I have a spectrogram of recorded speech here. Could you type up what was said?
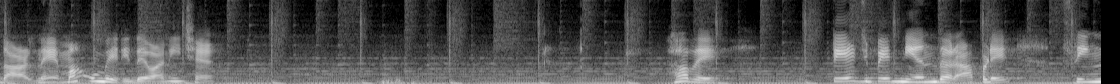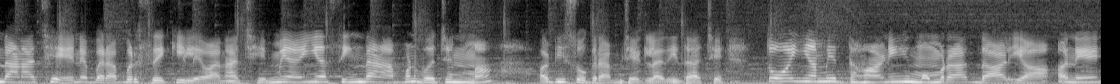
દાળને એમાં ઉમેરી દેવાની છે. હવે તે જ પેનની અંદર આપણે સિંગદાણા છે એને બરાબર શેકી લેવાના છે. મેં અહીંયા સિંગદાણા પણ વજનમાં અઢીસો ગ્રામ જેટલા લીધા છે. તો અહીંયા મેં ધાણી, મમરા, દાળિયા અને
